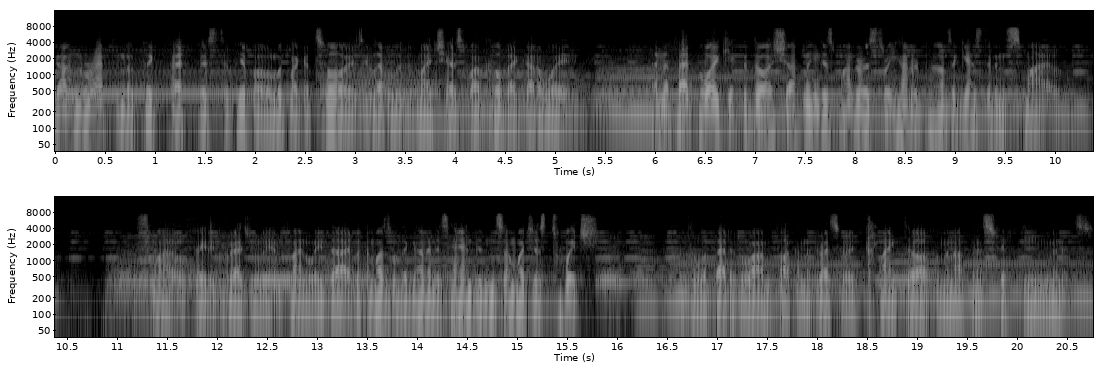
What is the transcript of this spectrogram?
gun wrapped in the thick, fat fist of Hippo looked like a toy as he leveled it at my chest while Kovac got away. And the fat boy kicked the door shut, leaned his ponderous 300 pounds against it, and smiled. The smile faded gradually and finally died, but the muzzle of the gun in his hand didn't so much as twitch. until the battered alarm clock on the dresser had clanked off a monotonous 15 minutes.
